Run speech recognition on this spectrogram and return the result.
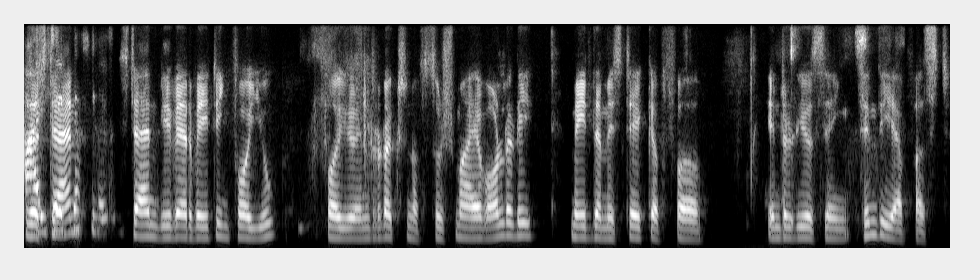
I take Stan. Stan, we were waiting for you for your introduction of Sushma. I have already made the mistake of uh, introducing Cynthia first.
